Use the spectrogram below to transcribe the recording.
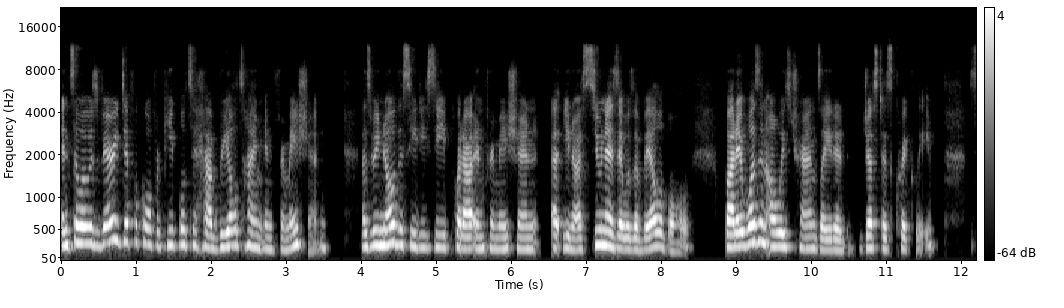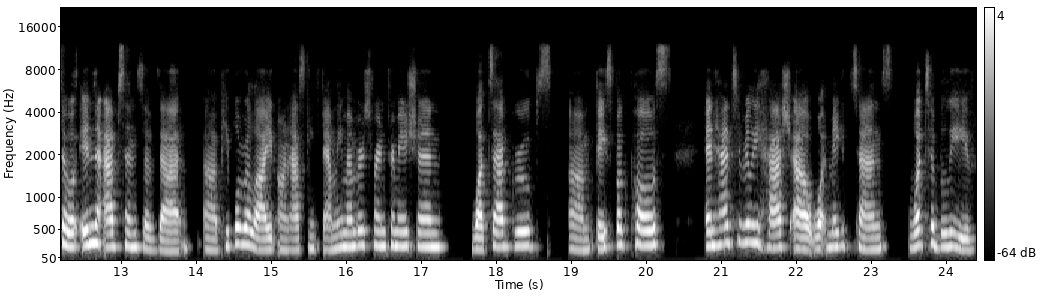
And so it was very difficult for people to have real time information. As we know, the CDC put out information, uh, you know, as soon as it was available, but it wasn't always translated just as quickly. So in the absence of that, uh, people relied on asking family members for information, WhatsApp groups, um, Facebook posts, and had to really hash out what made sense, what to believe,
